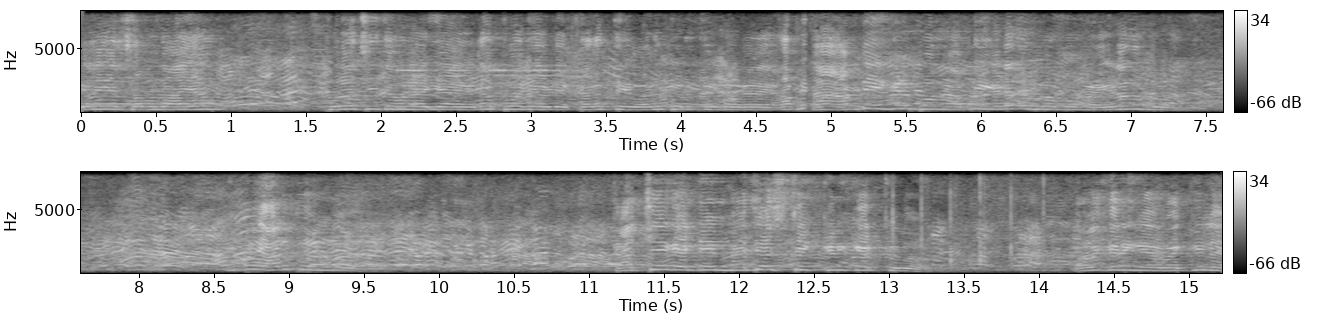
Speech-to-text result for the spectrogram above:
இளைய சமுதாயம். புரட்சி தமிழ் ஐயா எடப்பாடியுடைய கருத்தை வலுப்படுத்துகின்றவர்கள் அப்படி- ஆ, அப்படியே இங்கிட்டு போங்க அப்படியே இடதுபுறம் போங்க இடதுபுறம் இப்படி அனுப்புங்க கச்சை கட்டி மெஜஸ்டிக் கிரிக்கெட் குழு. வழக்கறிஞர் வக்கீல.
